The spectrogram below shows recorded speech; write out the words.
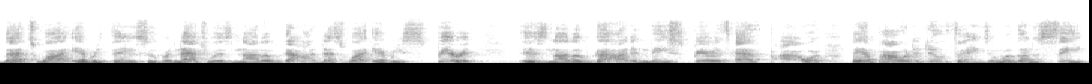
That's why everything supernatural is not of God. That's why every spirit is not of God. And these spirits have power. They have power to do things. And we're going to see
